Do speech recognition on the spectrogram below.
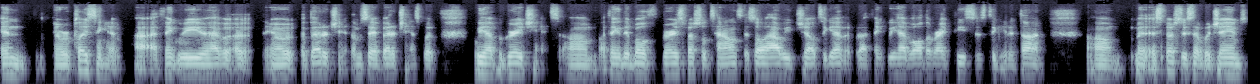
and you know, replacing him, I think we have a, you know a better chance. I'm say a better chance, but we have a great chance. Um, I think they're both very special talents. It's all how we gel together. But I think we have all the right pieces to get it done. Um, especially stuff with James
